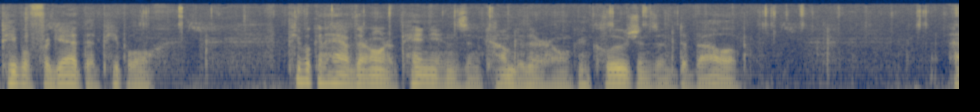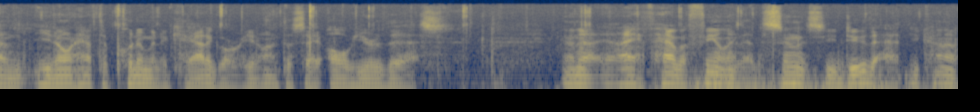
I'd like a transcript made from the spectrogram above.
people forget that people people can have their own opinions and come to their own conclusions and develop and you don't have to put them in a category. You don't have to say oh you're this. And i, I have a feeling that as soon as you do that you kind of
